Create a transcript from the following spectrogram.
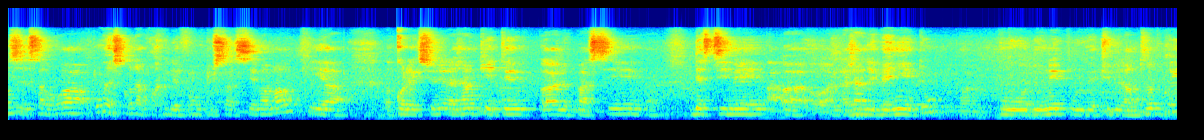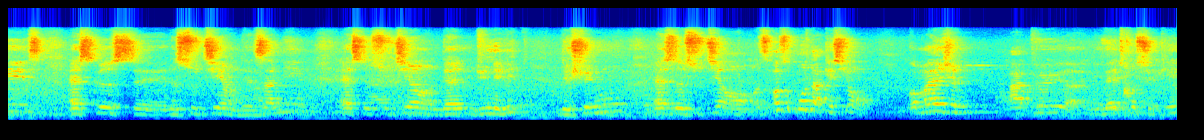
c'est savoir où est-ce qu'on a pris les fonds, tout ça. C'est maman qui a collectionné l'argent qui était euh, le passé euh, destiné euh, à l'argent des beignets et tout, pour donner pour l'ouverture de l'entreprise. Est-ce que c'est le soutien des amis? Est-ce le soutien d'une élite de chez nous? Est-ce le soutien... On se pose la question, comment un jeune a pu euh, mettre ce pied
